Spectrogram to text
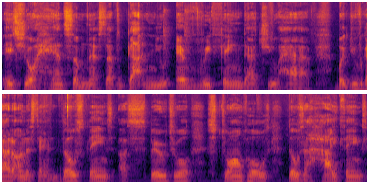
It's your handsomeness that's gotten you everything that you have. But you've got to understand those things are spiritual strongholds. Those are high things,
